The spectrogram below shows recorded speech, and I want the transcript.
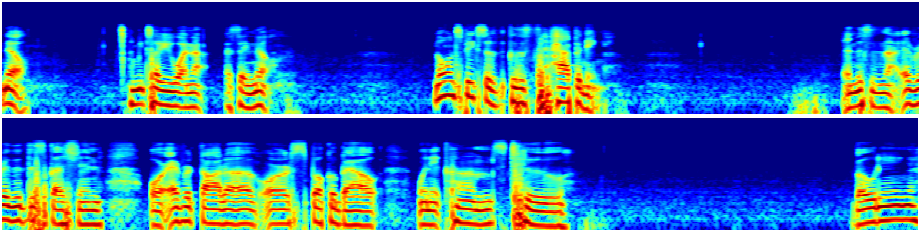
No. Let me tell you why not. I say no. No one speaks of it because it's happening. And this is not ever the discussion or ever thought of or spoke about when it comes to voting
